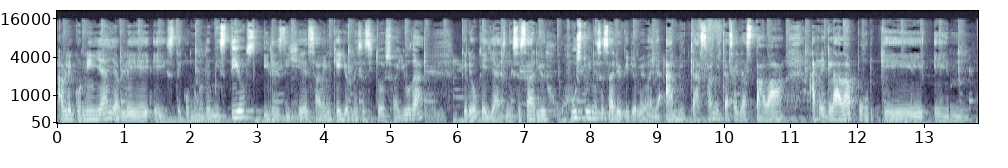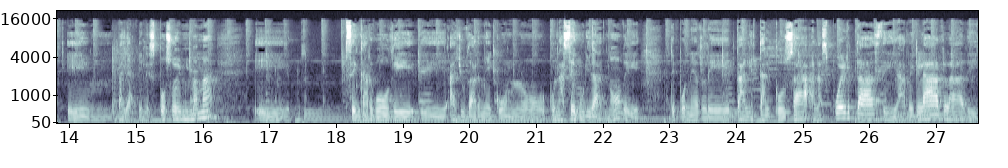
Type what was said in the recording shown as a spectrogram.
Hablé con ella y hablé este, con uno de mis tíos y les dije, ¿saben qué? Yo necesito de su ayuda creo que ya es necesario justo y necesario que yo me vaya a mi casa. Mi casa ya estaba arreglada porque, em, em, vaya, el esposo de mi mamá eh, se encargó de, ayudarme con, con, la seguridad, ¿no? De, de, ponerle tal y tal cosa a las puertas, de arreglarla, de,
